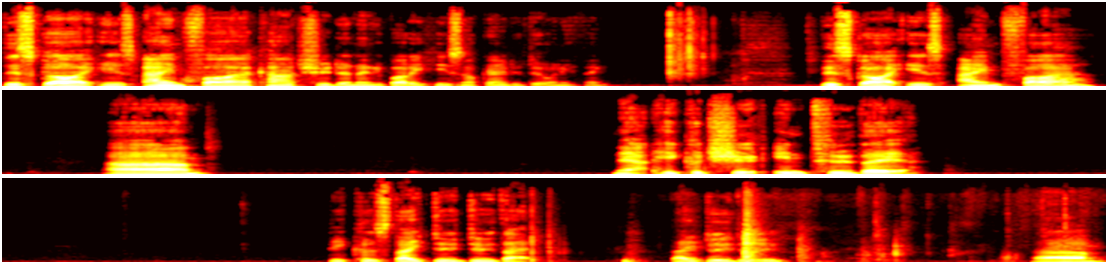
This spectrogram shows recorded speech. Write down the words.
This guy is aim fire, can't shoot at anybody, he's not going to do anything. This guy is aim fire. Um, now, he could shoot into there because they do do that. They do do. Um,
